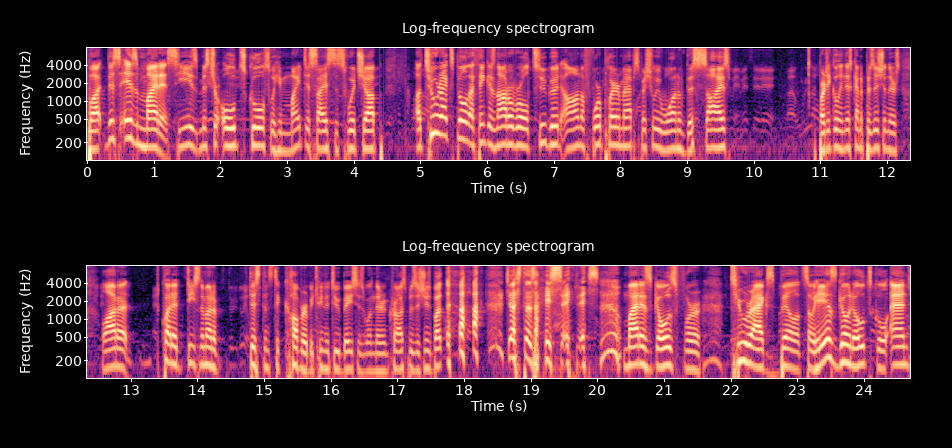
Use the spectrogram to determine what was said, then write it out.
but this is Midas. He is Mr. Old School, so he might decide to switch up. A 2-Rax build, I think, is not overall too good on a 4-player map, especially one of this size. Particularly in this kind of position, there's a lot of, quite a decent amount of distance to cover between the two bases when they're in cross positions. But just as I say this, Midas goes for 2-Rax build, so he is going old school. And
